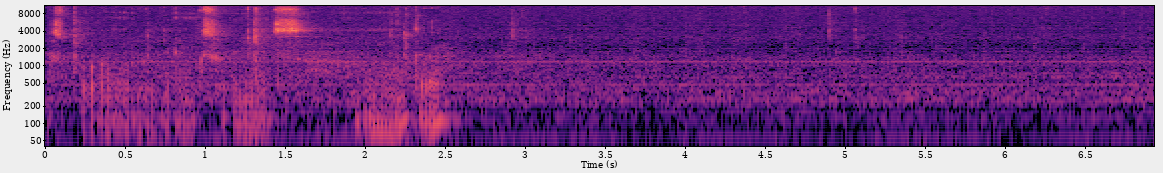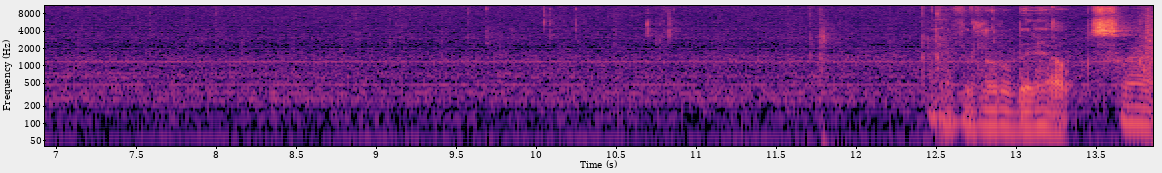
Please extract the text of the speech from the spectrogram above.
Explore the gang experience. Okay. Every little bit helps, right?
